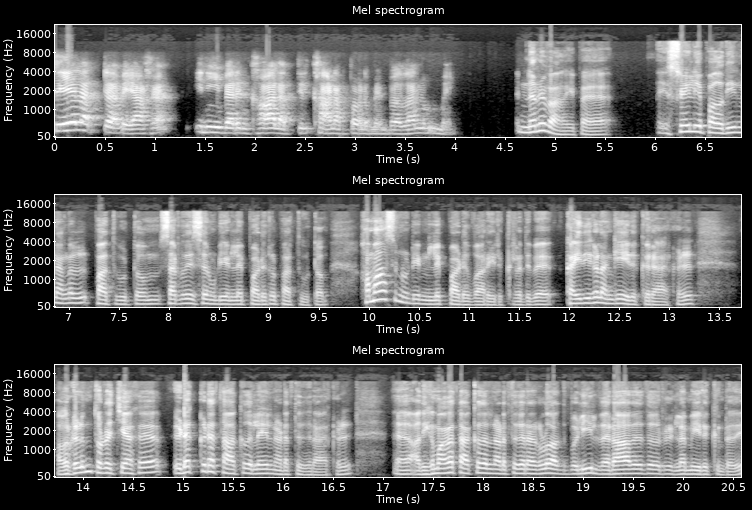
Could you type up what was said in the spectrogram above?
செயலற்றவையாக இனி வரும் காலத்தில் காணப்படும் என்பதுதான் உண்மை. நிறைவாக இப்ப இஸ்ரேலிய பகுதியில் நாங்கள் பார்த்துவிட்டோம். சர்வதேசனுடைய நிலைப்பாடுகள் பார்த்துவிட்டோம். ஹமாசனுடைய ஹமாஸினுடைய நிலைப்பாடு வாறு இருக்கிறது? கைதிகள் அங்கே இருக்கிறார்கள். அவர்களும் தொடர்ச்சியாக இடக்கிட தாக்குதலை நடத்துகிறார்கள். அஹ், அதிகமாக தாக்குதல் நடத்துகிறார்களோ அது வெளியில் வராதது ஒரு நிலைமை இருக்கின்றது.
